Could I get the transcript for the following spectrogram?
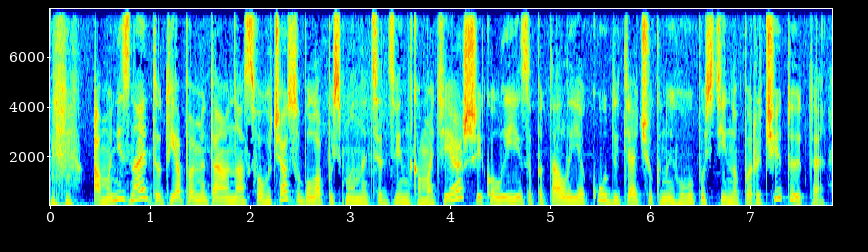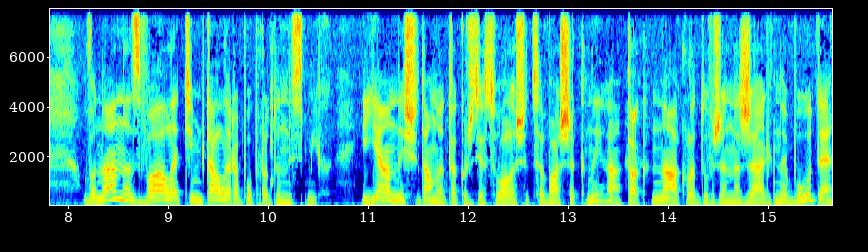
А мені знаєте, от я пам'ятаю, у нас свого часу була письменниця Дзвінка Матіяш, і коли її запитали, яку дитячу книгу ви постійно перечитуєте, вона назвала Тім Талера Попроданий сміх. І я нещодавно також з'ясувала, що це ваша книга. Так. Накладу вже, на жаль, не буде.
